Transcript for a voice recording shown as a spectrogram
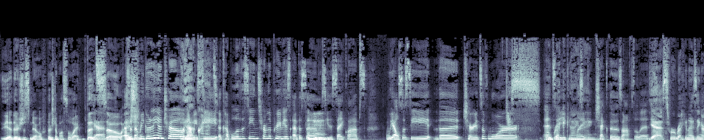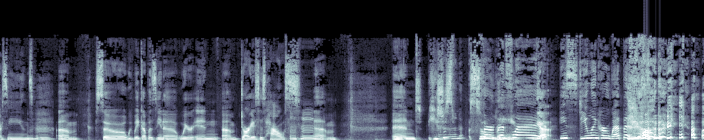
yeah there's just no there's no possible way but Yeah. so as So then we go to the intro Oh, yeah, and we see credits. Mm-hmm. a couple of the scenes from the previous episode. We see the Cyclops. We also see the Chariots of War. Yes, and so we're you can like check those off the list. yes we're recognizing our scenes Mm-hmm. um so we wake up with xena we're in um darius's house Mm-hmm. um and he's just And so Third red lame. flag. yeah he's stealing her weapons. Yeah.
